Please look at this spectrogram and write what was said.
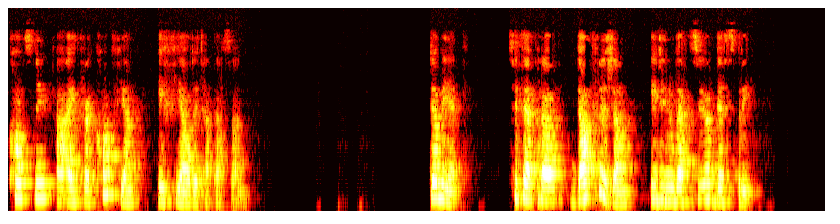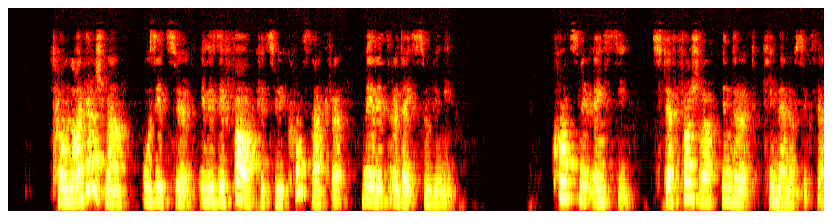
Continue à être confiant et fier de ta personne. Dominique, tu fais preuve d'intelligence et d'une ouverture d'esprit. Ton engagement aux études et les efforts que tu y consacres méritent d'être soulignés. Continue ainsi, tu te forgeras une route qui mène au succès.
